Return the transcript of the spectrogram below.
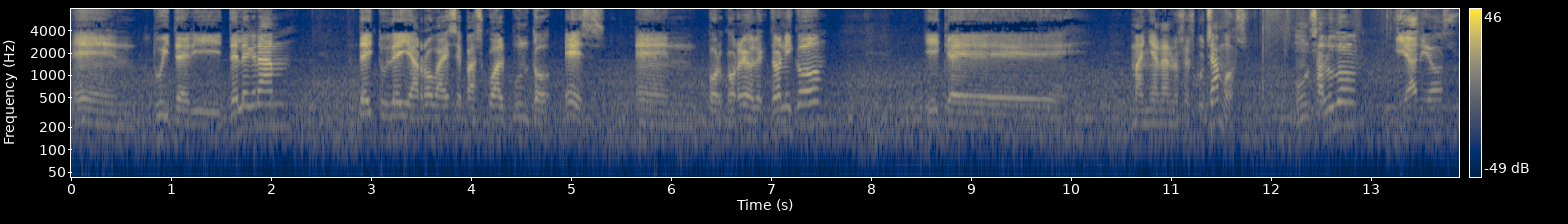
en Twitter y Telegram, daytoday.spascual.es por correo electrónico y que mañana nos escuchamos. Un saludo y adiós.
